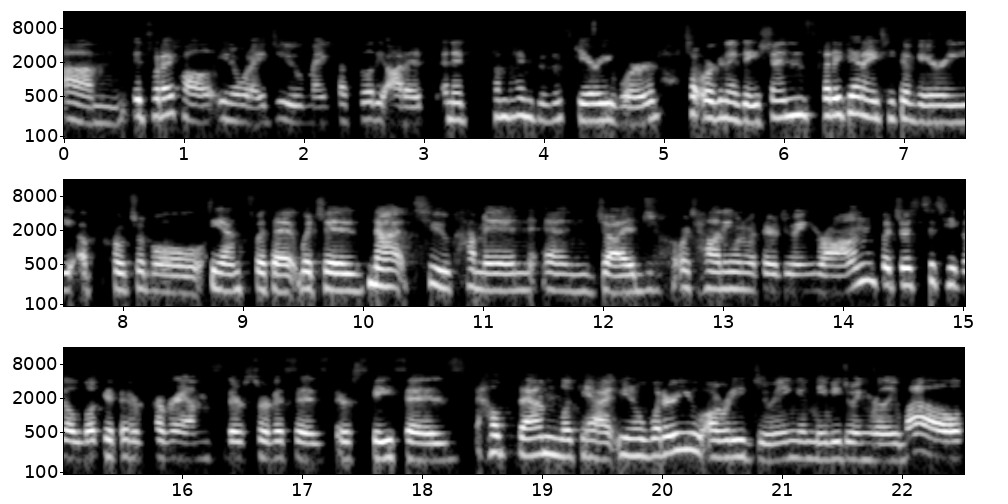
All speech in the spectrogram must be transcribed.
um, it's what I call, you know, what I do, my accessibility audits, and it sometimes is a scary word to organizations but again, I take a very approachable stance with it, which is not to come in and judge or tell anyone what they're doing wrong, but just to take a look at their programs, their services, their spaces, help them look at, you know, what are you already doing and maybe doing really well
